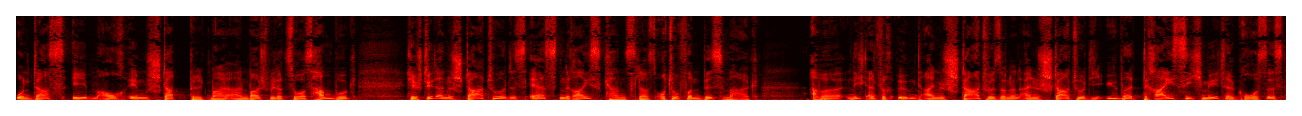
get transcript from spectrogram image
und das eben auch im Stadtbild. Mal ein Beispiel dazu aus Hamburg. Hier steht eine Statue des ersten Reichskanzlers Otto von Bismarck. Aber nicht einfach irgendeine Statue, sondern eine Statue, die über 30 Meter groß ist.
